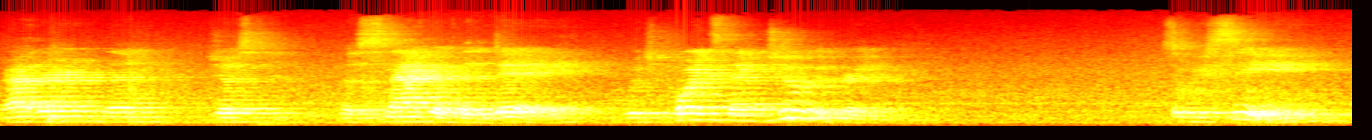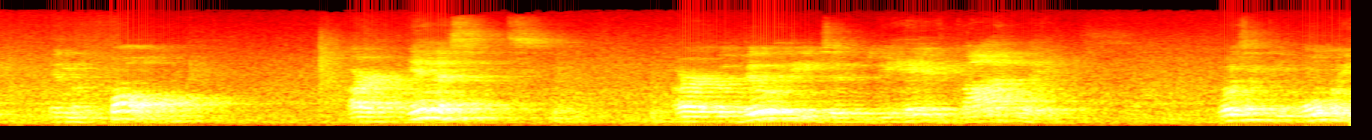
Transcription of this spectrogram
rather than just the snack of the day, which points them to the great. So we see in the fall our innocence, our ability to behave godly, wasn't the only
